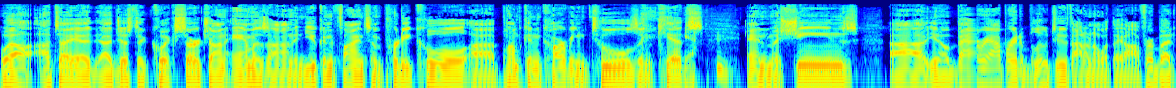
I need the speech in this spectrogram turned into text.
Well, I'll tell you, uh, just a quick search on Amazon, and you can find some pretty cool uh, pumpkin carving tools and kits and machines. Uh, you know, battery operated Bluetooth. I don't know what they offer, but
